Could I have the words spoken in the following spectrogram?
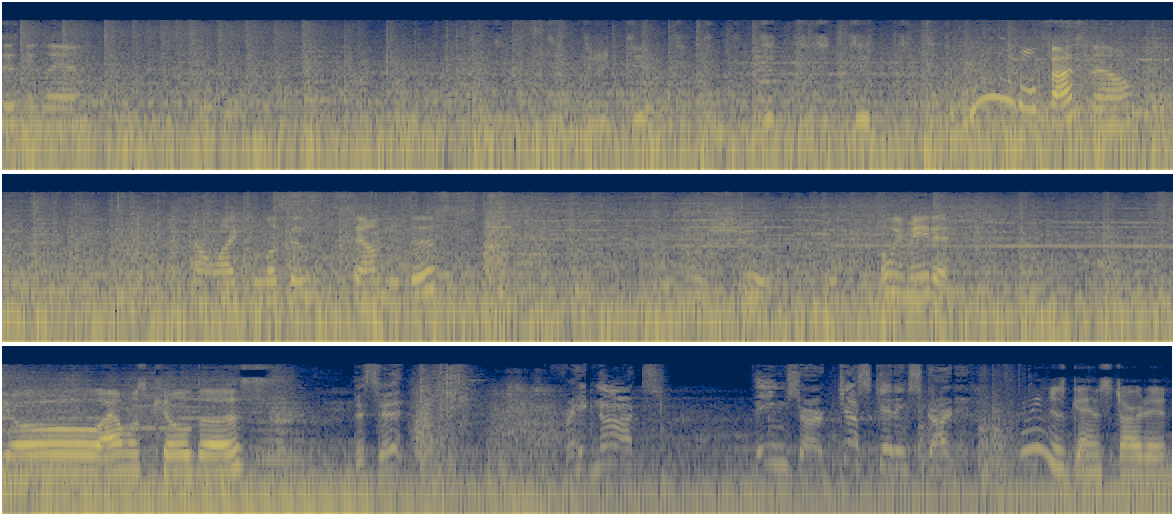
Disneyland. Ooh, going fast now. I don't like the look of the sound of this. Oh shoot. Oh, we made it. Yo, I almost killed us. This it? Afraid not. Things are just getting started. You mean just getting started?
